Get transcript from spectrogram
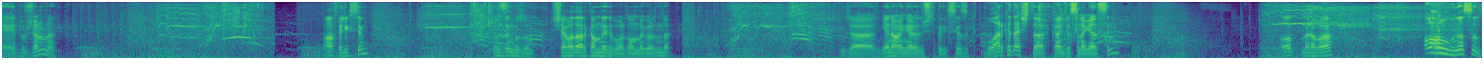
Ee duracaksın mı? Aa Felix'im. Nasılsın kuzum? Şeva da arkamdaydı bu arada onu da gördüm de. Güzel. Gene aynı yerde düştü Felix yazık. Bu arkadaş da kancasına gelsin. Hop merhaba. Oh nasıl?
